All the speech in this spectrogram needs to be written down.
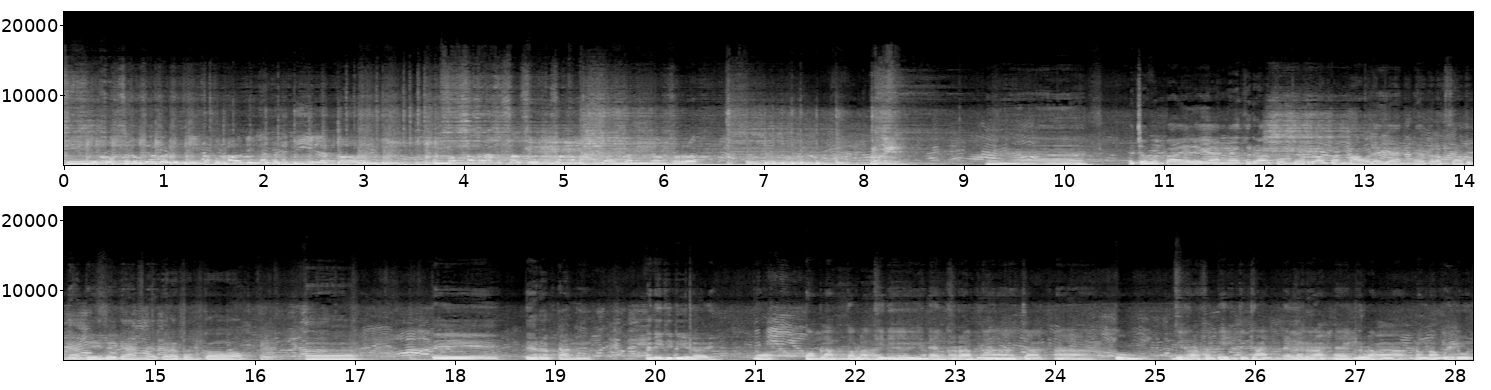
ท่านที่ร่วมสนุกและบริการกับพวกเราดีแล้วเวลาดีแล้วก็น้องนารามสาวสวยในสังคมแล้วกันนะครับอ่าจะจบกันไปแล้วกันนะครับ ผมในรอบวันเหมาแล้วกันนะครับสาวทุกงานเพลงด้วยกันนะครับ ผมก็เอ่อได้ได้รับการอันนี้ที่ดีเลยเนาะตอบรับตอบรับที่ดีนะครับอ่าจากอ่ากลุ่ม มิตรรักแฟนเพลงทุกท่านนะนะคครัรับบผมนะหรืคอรับว่าน้องๆวัยรุ่น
